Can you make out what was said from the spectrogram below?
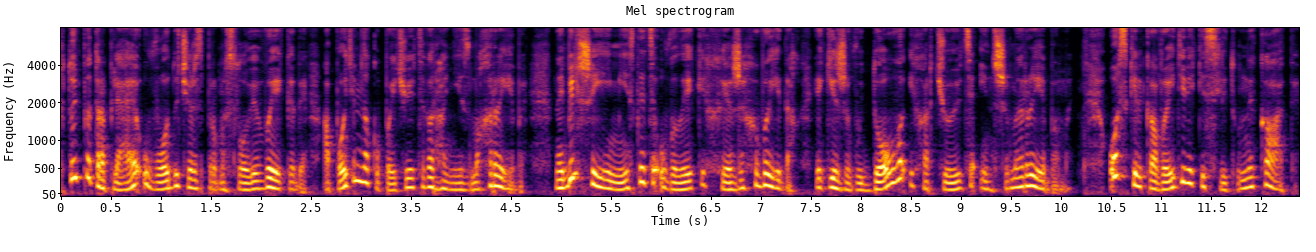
Ртуть потрапляє у воду через промислові викиди, а потім накопичується в організмах риби. Найбільше її міститься у великих хижих видах, які живуть довго і харчуються іншими рибами. Ось кілька видів, які слід уникати.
